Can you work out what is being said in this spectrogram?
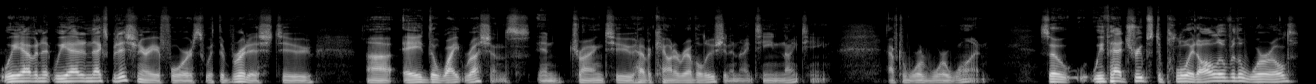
We have an we had an expeditionary force with the British to uh, aid the White Russians in trying to have a counter revolution in 1919 after World War One. So we've had troops deployed all over the world.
